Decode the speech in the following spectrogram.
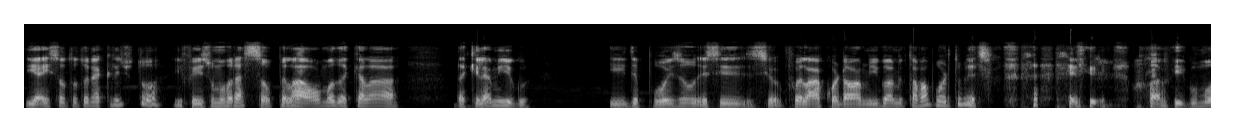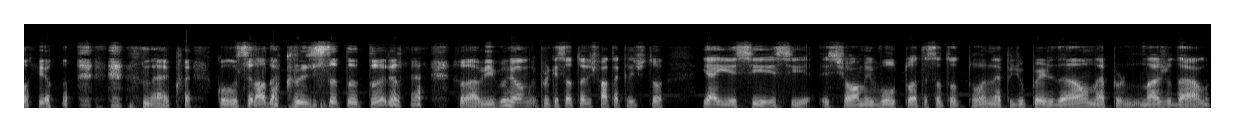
E aí Santo Antônio acreditou e fez uma oração pela alma daquela, daquele amigo. E depois esse, esse foi lá acordar o um amigo, o amigo estava morto mesmo. Ele, o amigo morreu, né? Com, com, o sinal da cruz de Santo Antônio, né? O amigo realmente, porque Santo Antônio de fato acreditou. E aí esse, esse, esse homem voltou até Santo Antônio, né? Pediu perdão, né? Por não ajudá-lo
